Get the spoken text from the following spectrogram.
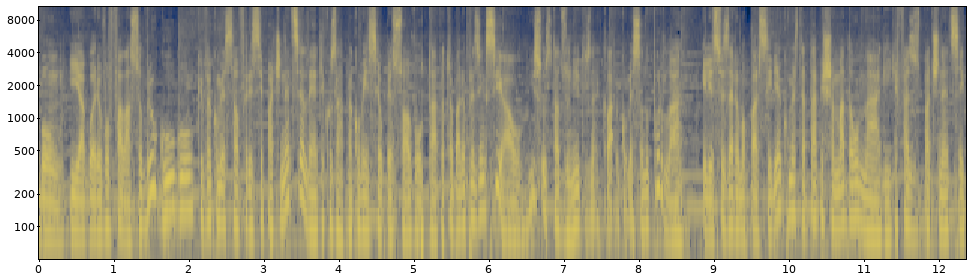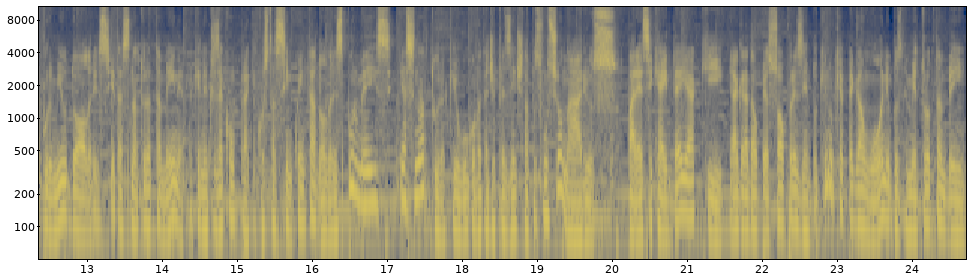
Bom, e agora eu vou falar sobre o Google, que vai começar a oferecer patinetes elétricos lá para convencer o pessoal a voltar para o trabalho presencial. Isso nos Estados Unidos, né? Claro, começando por lá. Eles fizeram uma parceria com uma startup chamada Onag, que faz os patinetes aí por mil dólares. E a assinatura também, né? Pra quem não quiser comprar, que custa 50 dólares por mês. E a assinatura, que o Google vai dar de presente lá pros funcionários. Parece que a ideia aqui é agradar o pessoal, por exemplo, que não quer pegar um ônibus, né, metrô também,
